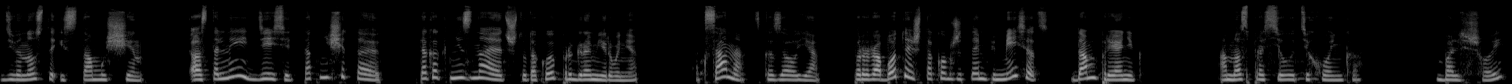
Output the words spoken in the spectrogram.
90 из 100 мужчин. А остальные 10 так не считают, так как не знают, что такое программирование. «Оксана», — сказал я, — «проработаешь в таком же темпе месяц? Дам пряник». Она спросила тихонько. «Большой?»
